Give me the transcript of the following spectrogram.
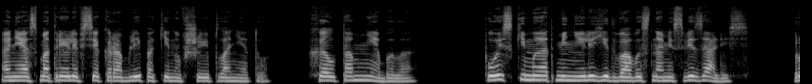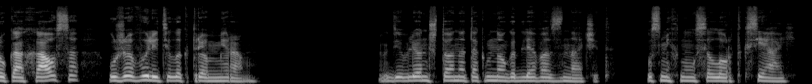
Они осмотрели все корабли, покинувшие планету. Хел там не было. Поиски мы отменили, едва вы с нами связались. Рука хаоса уже вылетела к трем мирам. Удивлен, что она так много для вас значит, усмехнулся лорд Ксиай.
